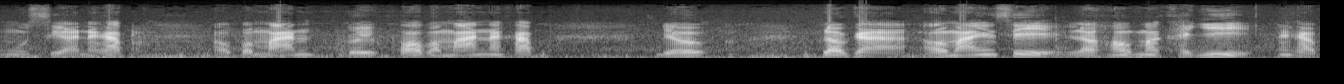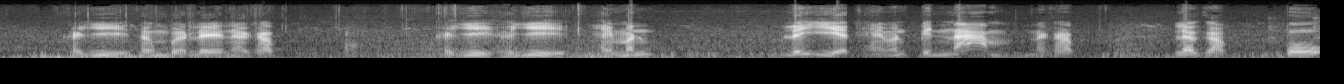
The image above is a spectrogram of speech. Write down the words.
หูเสือนะครับ เอาประมาณโดยพอประมาณนะครับ เดี๋ยวเราก็เอามาอย่างซี่แล้วเขามาขยี้นะครับขยี้ทั้งเบิดเลยนะครับ ขยี้ขยี้ให้มันละเอียดให้มันเป็นน้ำนะครับ แล้วกับโปะ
